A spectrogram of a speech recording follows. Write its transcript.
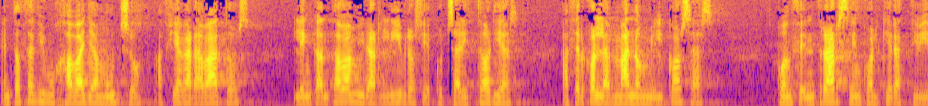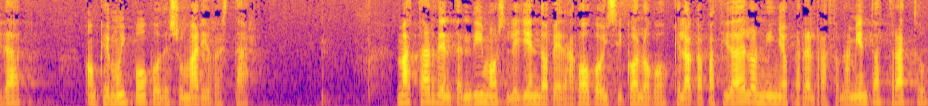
Entonces dibujaba ya mucho, hacía garabatos, le encantaba mirar libros y escuchar historias, hacer con las manos mil cosas, concentrarse en cualquier actividad, aunque muy poco de sumar y restar. Más tarde entendimos, leyendo a pedagogos y psicólogos, que la capacidad de los niños para el razonamiento abstracto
